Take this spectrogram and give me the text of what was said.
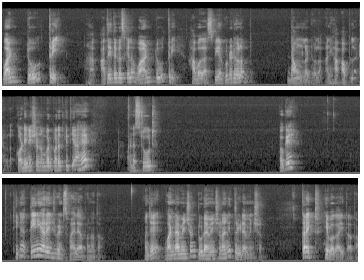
वन टू थ्री हां आता इथं कसं केलं? वन टू थ्री हा बघा स्पियर कुठे ठेवला? डाऊनला ठेवला आणि हा अपला ठेवला. कॉर्डिनेशन नंबर परत किती आहे? अंडरस्टूड ओके ठीक आहे तिन्ही अरेंजमेंट्स पाहिले आपण आता. म्हणजे वन डायमेन्शन टू डायमेन्शन आणि थ्री डायमेन्शन करेक्ट हे बघा इथं आता.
